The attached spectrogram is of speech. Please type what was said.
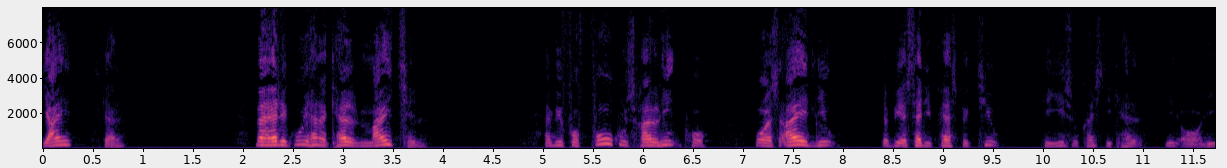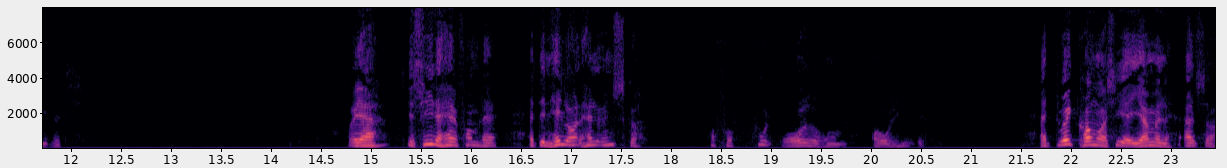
jeg skal? Hvad er det, Gud han har kaldet mig til? At vi får fokus rettet ind på vores eget liv, der bliver sat i perspektiv til Jesu Kristi kald ind over livet. Og jeg skal sige det her i form af, at den hellige ånd, han ønsker at få fuld råderum over livet. At du ikke kommer og siger, jamen altså,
